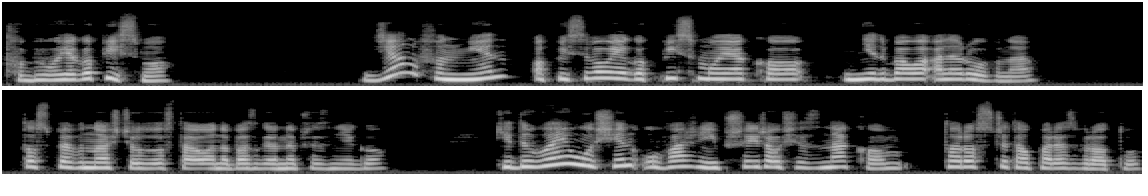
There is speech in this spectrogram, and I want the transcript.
To było jego pismo. Jian Funmian opisywał jego pismo jako niedbałe, ale równe. To z pewnością zostało nabazgrane przez niego. Kiedy Wei Wuxian uważniej przyjrzał się znakom, to rozczytał parę zwrotów.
